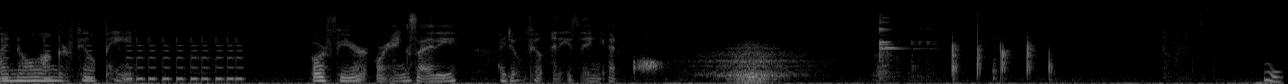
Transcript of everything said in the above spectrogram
I no longer feel pain, or fear, or anxiety. I don't feel anything at all. No.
